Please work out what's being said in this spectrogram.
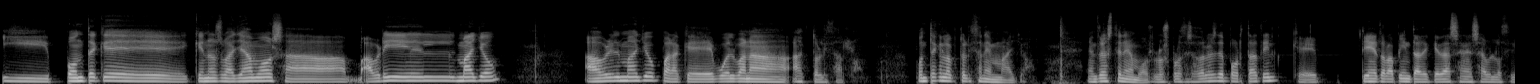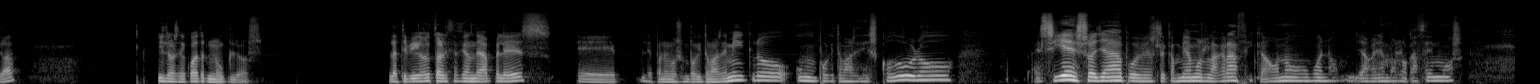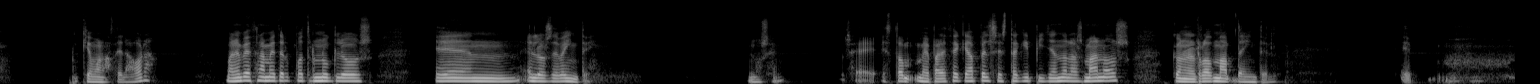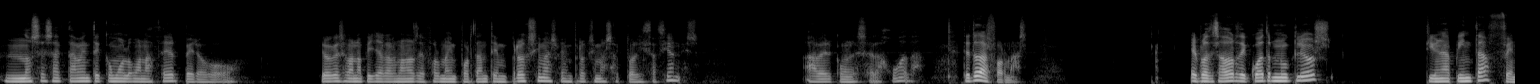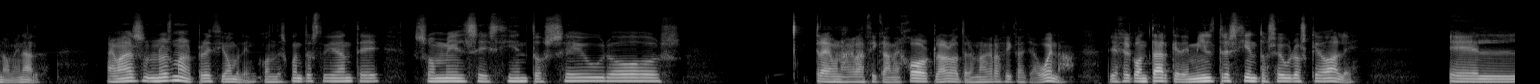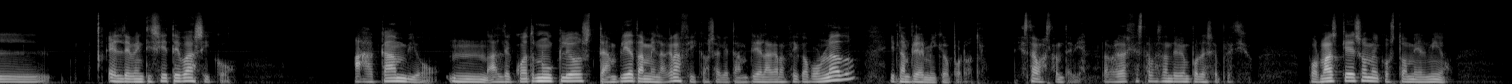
y ponte que, que nos vayamos a abril, mayo, abril, mayo para que vuelvan a actualizarlo. Ponte que lo actualizan en mayo. Entonces tenemos los procesadores de portátil, que tiene toda la pinta de quedarse en esa velocidad, y los de cuatro núcleos. La típica actualización de Apple es, eh, le ponemos un poquito más de micro, un poquito más de disco duro, si eso ya, pues le cambiamos la gráfica o no, bueno, ya veremos lo que hacemos. ¿Qué van a hacer ahora? ¿Van a empezar a meter cuatro núcleos en, en los de 20? No sé. O esto me parece que Apple se está aquí pillando las manos con el roadmap de Intel. Eh, no sé exactamente cómo lo van a hacer, pero creo que se van a pillar las manos de forma importante en próximas, en próximas actualizaciones. A ver cómo les sale la jugada. De todas formas, el procesador de 4 núcleos tiene una pinta fenomenal. Además, no es mal precio, hombre. Con descuento estudiante son 1.600 euros. Trae una gráfica mejor, claro, trae una gráfica ya buena. Tienes que contar que de 1.300 euros que vale el, el de 27 básico a cambio mm, al de cuatro núcleos te amplía también la gráfica, o sea que te amplía la gráfica por un lado y te amplía el micro por otro. Está bastante bien, la verdad es que está bastante bien por ese precio. Por más que eso me costó a mí el mío.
